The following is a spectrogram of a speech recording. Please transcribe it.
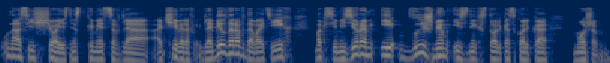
у нас еще есть несколько месяцев для ачиверов и для билдеров. Давайте их максимизируем и выжмем из них столько, сколько можем.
